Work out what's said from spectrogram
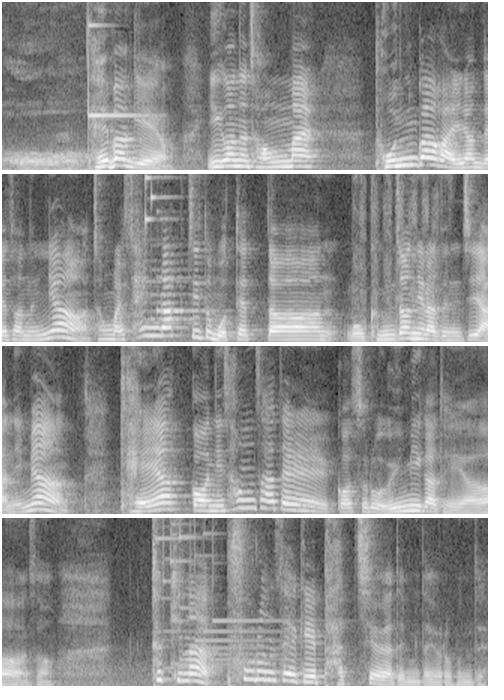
오. 대박이에요. 이거는 정말 돈과 관련돼서는요, 정말 생각지도 못했던 뭐 금전이라든지 아니면 계약건이 성사될 것으로 의미가 돼요. 그래서 특히나 푸른색의 밭이어야 됩니다, 여러분들.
